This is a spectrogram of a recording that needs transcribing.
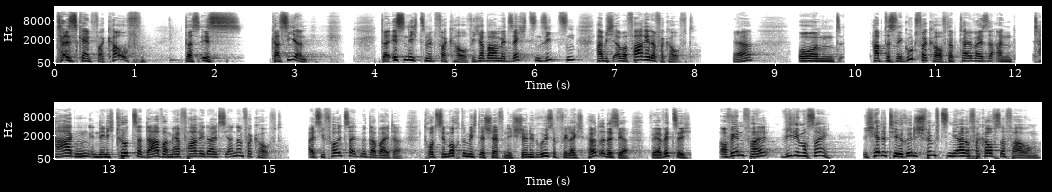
Das ist kein Verkauf das ist kassieren. Da ist nichts mit Verkauf. Ich habe aber mit 16, 17 habe ich aber Fahrräder verkauft. Ja? Und habe das sehr gut verkauft, habe teilweise an Tagen, in denen ich kürzer da war, mehr Fahrräder als die anderen verkauft. Als die Vollzeitmitarbeiter. Trotzdem mochte mich der Chef nicht. Schöne Grüße, vielleicht hört er das ja. Wäre witzig. Auf jeden Fall, wie dem auch sei. Ich hätte theoretisch 15 Jahre Verkaufserfahrung.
